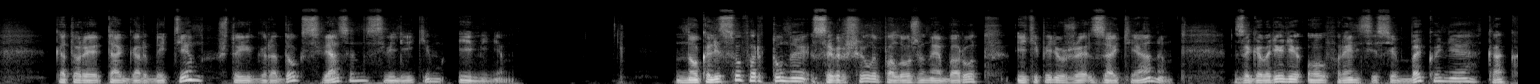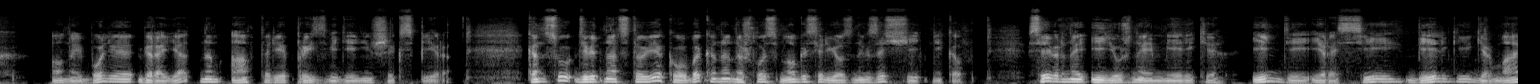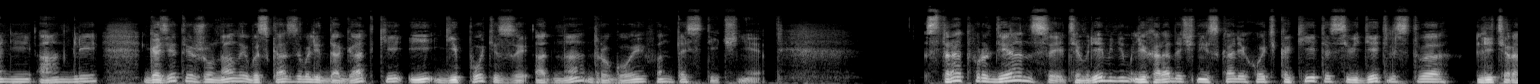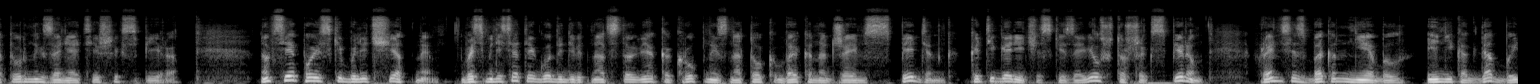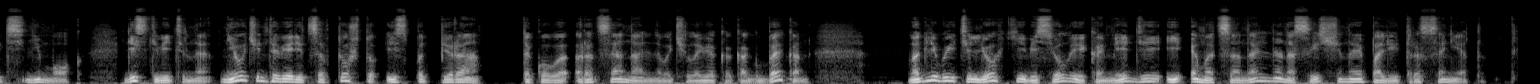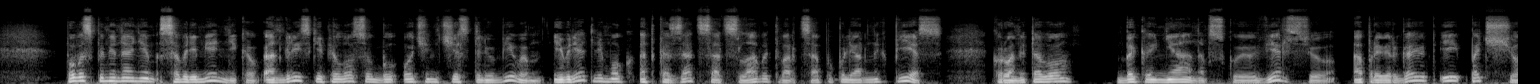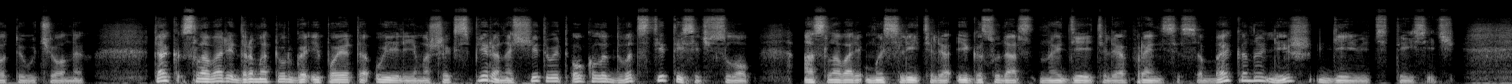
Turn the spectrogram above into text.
которые так горды тем, что их городок связан с великим именем. Но колесо фортуны совершило положенный оборот, и теперь уже за океаном заговорили о Фрэнсисе Бэконе как о наиболее вероятном авторе произведений Шекспира. К концу XIX века у Бэкона нашлось много серьезных защитников. В Северной и Южной Америке, Индии и России, Бельгии, Германии, Англии газеты и журналы высказывали догадки и гипотезы, одна другой фантастичнее. Стратфордианцы тем временем лихорадочно искали хоть какие-то свидетельства литературных занятий Шекспира. Но все поиски были тщетны. В 80-е годы XIX века крупный знаток Бекона Джеймс Спеддинг категорически заявил, что Шекспиром Фрэнсис Бэкон не был и никогда быть не мог. Действительно, не очень-то верится в то, что из-под пера такого рационального человека, как Бэкон, могли выйти легкие веселые комедии и эмоционально насыщенная палитра сонетов. По воспоминаниям современников, английский философ был очень честолюбивым и вряд ли мог отказаться от славы творца популярных пьес. Кроме того, бекониановскую версию опровергают и подсчеты ученых. Так, словарь драматурга и поэта Уильяма Шекспира насчитывает около 20 тысяч слов, а словарь мыслителя и государственного деятеля Фрэнсиса Бэкона лишь 9 тысяч.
